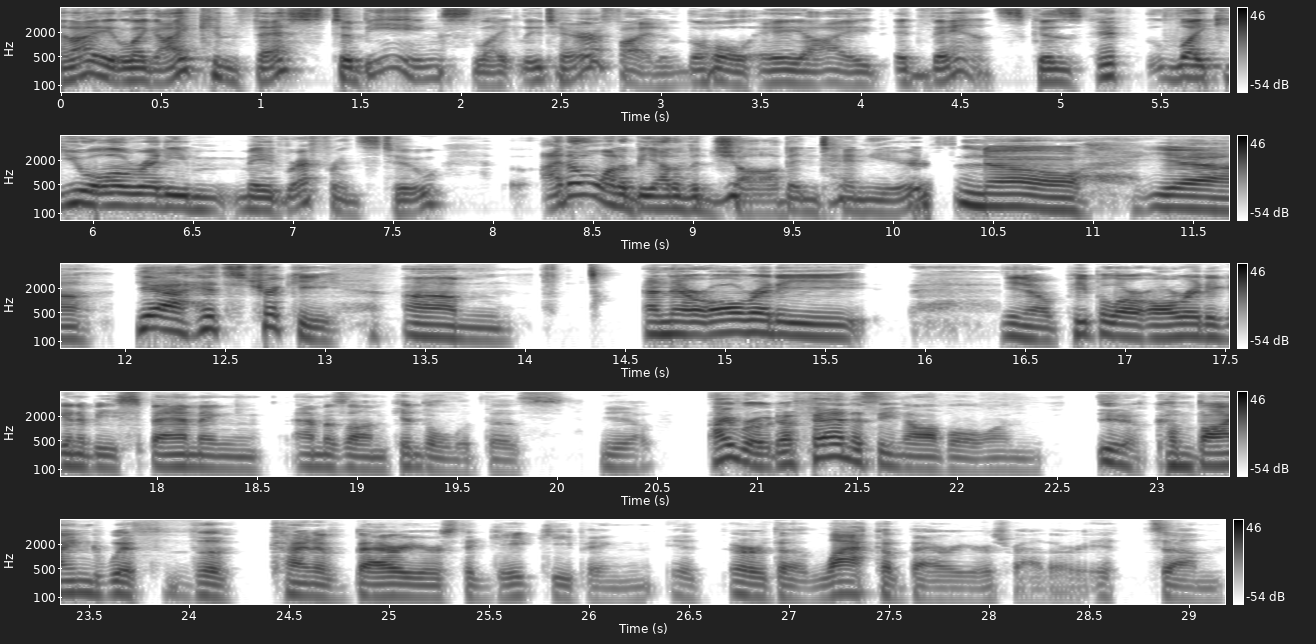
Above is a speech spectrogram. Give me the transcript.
and I like I confess to being slightly terrified of the whole AI advance cuz like you already made reference to, I don't want to be out of a job in 10 years. No, yeah. Yeah, it's tricky. Um and they're already you know, people are already going to be spamming Amazon Kindle with this. Yeah. I wrote a fantasy novel and you know, combined with the kind of barriers to gatekeeping, it or the lack of barriers rather, it um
